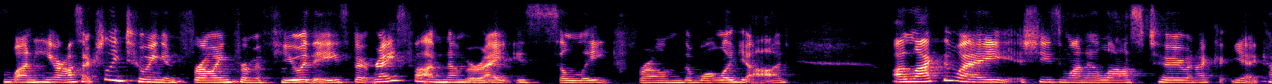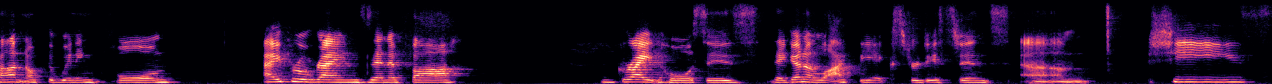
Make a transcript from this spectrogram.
one here. I was actually toing and froing from a few of these, but race five, number eight is Salik from the Waller Yard. I like the way she's won her last two, and I yeah can't knock the winning form. April Rain, Zenifar, great horses. They're going to like the extra distance. Um, she's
